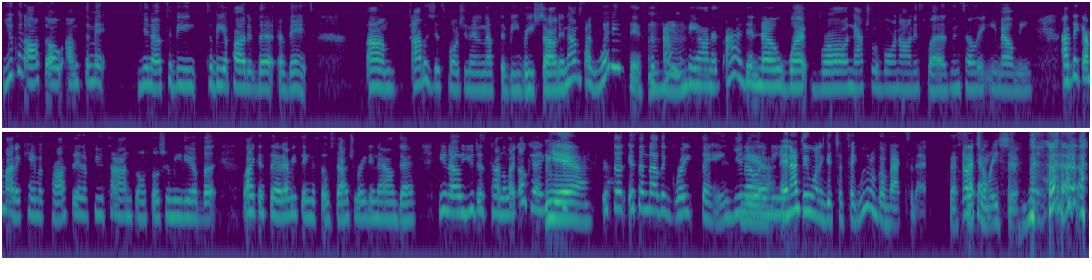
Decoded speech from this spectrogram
you can also um submit, you know, to be to be a part of the event. Um I was just fortunate enough to be reached out and I was like, what is this? Because I'm gonna Mhm. be honest, I didn't know what raw natural born artist was until they emailed me. I think I might have came across it a few times on social media, but like I said, everything is so saturated now that you know you just kind of like okay, yeah. it's a it's another great thing. You know what I mean? And I do want to get your take. We're going to go back to that. That saturation. okay,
